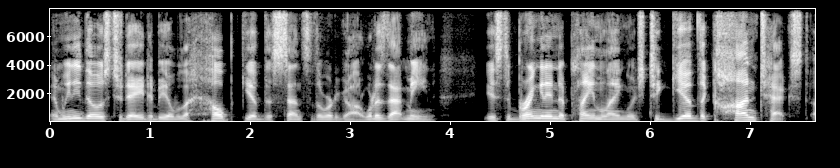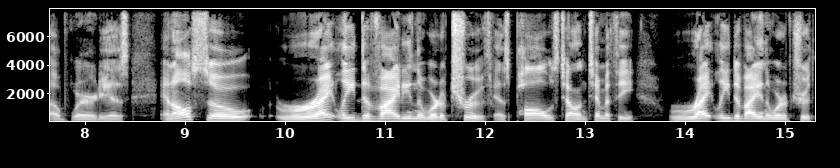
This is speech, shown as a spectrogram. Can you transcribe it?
And we need those today to be able to help give the sense of the Word of God. What does that mean? Is to bring it into plain language, to give the context of where it is, and also rightly dividing the word of truth. As Paul was telling Timothy, rightly dividing the word of truth.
